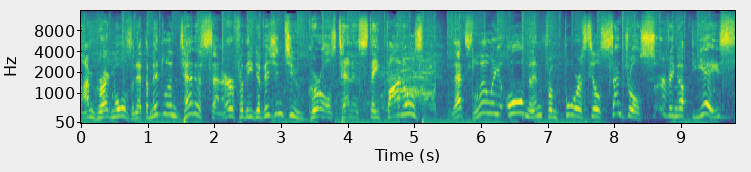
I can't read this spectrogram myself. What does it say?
I'm Greg Molson at the Midland Tennis Center for the Division II Girls Tennis State Finals. That's Lily Ullman from Forest Hill Central serving up the ace.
